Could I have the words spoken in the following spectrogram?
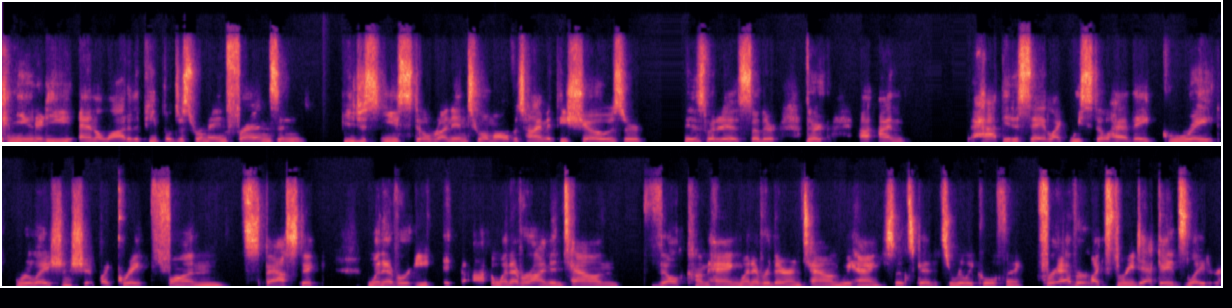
community, and a lot of the people just remain friends. And you just, you still run into them all the time at these shows, or is what it is. So they're, they're, I'm happy to say like we still have a great relationship like great fun spastic whenever whenever I'm in town, they'll come hang whenever they're in town. We hang, so it's good. It's a really cool thing. Forever, like three decades later.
